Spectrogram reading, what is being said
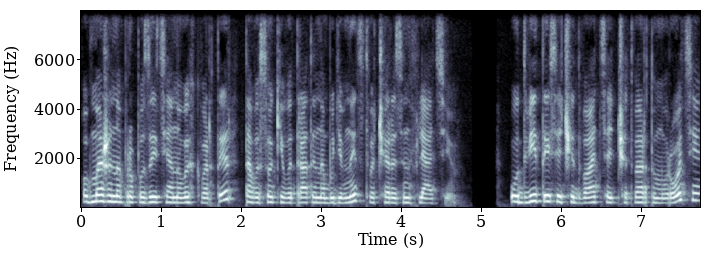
обмежена пропозиція нових квартир та високі витрати на будівництво через інфляцію. У 2024 році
